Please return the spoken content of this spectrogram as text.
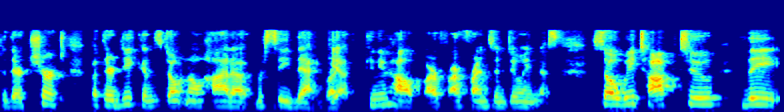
to their church, but their deacons don't know how to receive that right. gift. Can you help our, our friends in doing this?" So we talked to the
